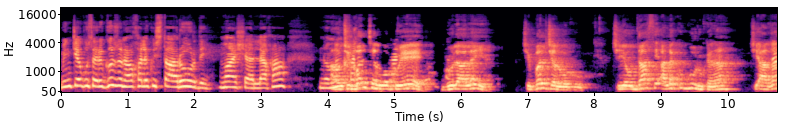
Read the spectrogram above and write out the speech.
مونږ چې ابو سره ګرځو نه خلک وی ستا ارور دی ماشاءالله ها نو مونږ چې بل چل وکوي ګلالۍ چې بل چل وکو چې یو داسې الک وګورو کنه چې هغه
